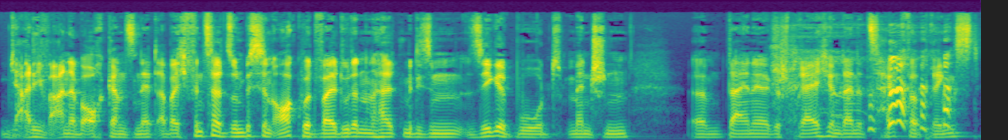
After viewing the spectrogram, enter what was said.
Ja, die waren aber auch ganz nett, aber ich find's halt so ein bisschen awkward, weil du dann halt mit diesem Segelboot-Menschen ähm, deine Gespräche und deine Zeit verbringst.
